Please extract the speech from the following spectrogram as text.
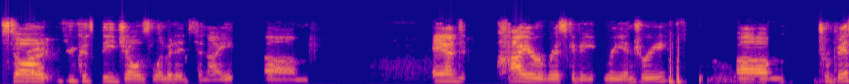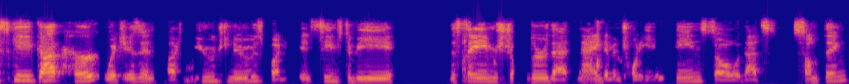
So Right. you could see Jones limited tonight, um, and higher risk of re-injury. Um, Trubisky got hurt, which isn't a huge news, but it seems to be the same shoulder that nagged him in 2018. So that's something.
